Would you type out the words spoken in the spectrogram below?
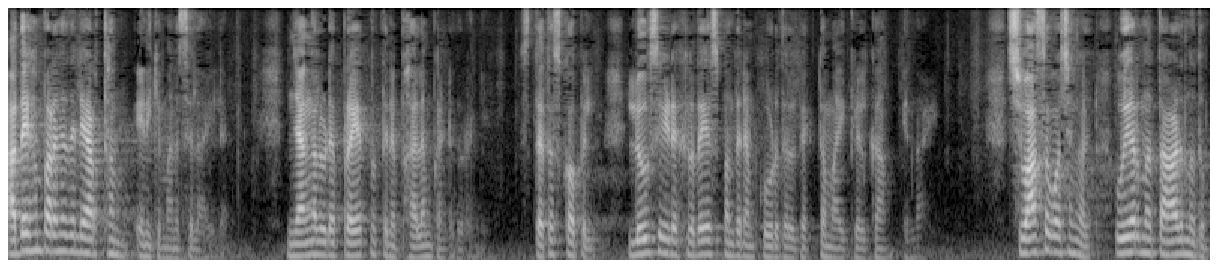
അദ്ദേഹം പറഞ്ഞതിന്റെ അർത്ഥം എനിക്ക് മനസ്സിലായില്ല. ഞങ്ങളുടെ പ്രയത്നത്തിന് ഫലം കണ്ടു തുടങ്ങി. സ്തെതസ്കോപ്പിൽ ലൂസിയുടെ ഹൃദയസ്പന്ദനം കൂടുതൽ വ്യക്തമായി കേൾക്കാം എന്നായി. ശ്വാസകോശങ്ങൾ ഉയർന്ന് താഴുന്നതും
